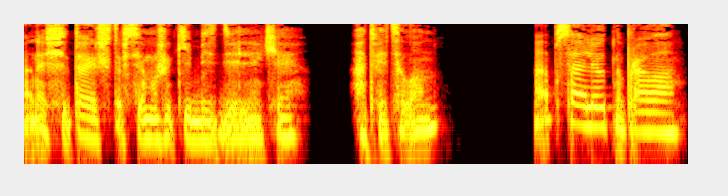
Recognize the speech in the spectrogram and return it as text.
Она считает, что все мужики бездельники, ответил он. Абсолютно права.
